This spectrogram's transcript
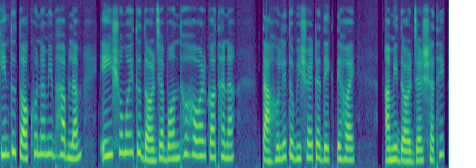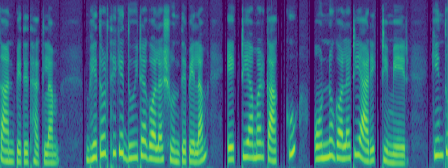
কিন্তু তখন আমি ভাবলাম, এই সময় তো দরজা বন্ধ হওয়ার কথা না, তাহলে তো বিষয়টা দেখতে হয়। আমি দরজার সাথে কান পেতে থাকলাম। ভেতর থেকে দুইটা গলা শুনতে পেলাম, একটি আমার কাক্কু অন্য গলাটি আরেকটি মেয়ের। কিন্তু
